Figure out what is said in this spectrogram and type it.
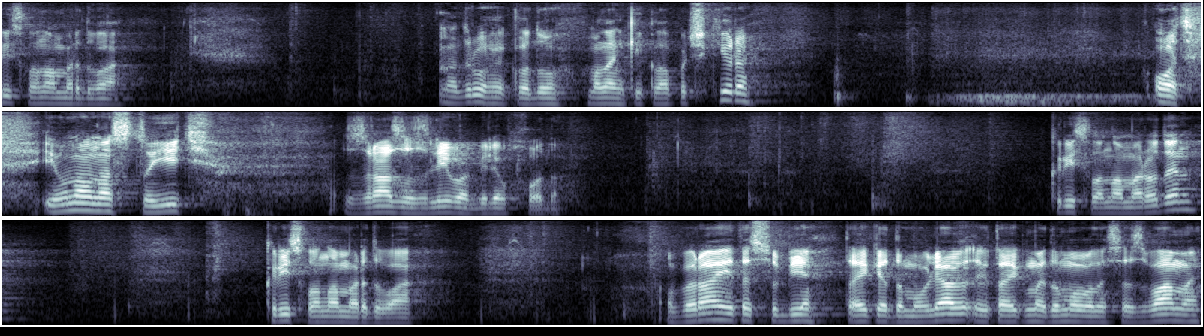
Крісло номер 2 На друге кладу маленький клапоть шкіри. От, і воно у нас стоїть зразу зліва біля входу. Крісло номер 1 крісло номер 2 Обираєте собі, так як, я домовляв, так як ми домовилися з вами.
